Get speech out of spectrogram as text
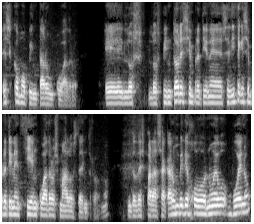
es como pintar un cuadro. Eh, los, los pintores siempre tienen, se dice que siempre tienen 100 cuadros malos dentro, ¿no? Entonces, para sacar un videojuego nuevo, bueno,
